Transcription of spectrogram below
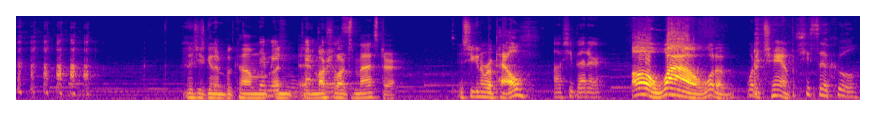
then she's gonna become They're made from a, a martial arts master. Is she gonna repel? Oh, she better. Oh wow! What a what a champ! She's so cool.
